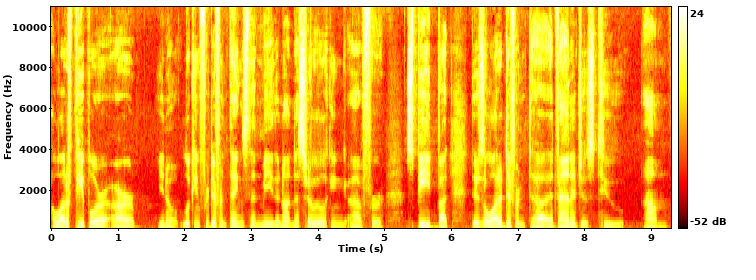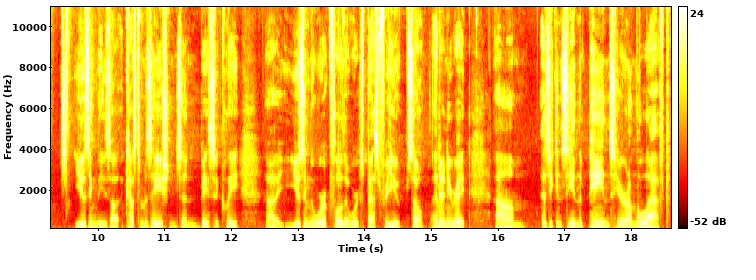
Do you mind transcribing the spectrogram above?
a lot of people are, are you know looking for different things than me. They're not necessarily looking uh, for speed, but there's a lot of different uh, advantages to um, using these uh, customizations and basically uh, using the workflow that works best for you. So at any rate, um, as you can see in the panes here on the left,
